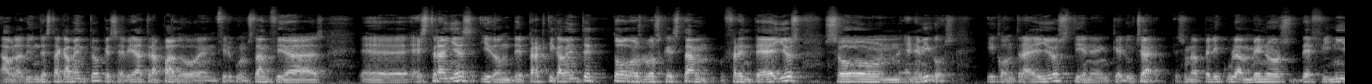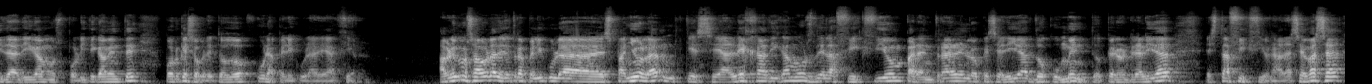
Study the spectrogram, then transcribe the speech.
habla de un destacamento que se ve atrapado en circunstancias eh, extrañas y donde prácticamente todos los que están frente a ellos son enemigos y contra ellos tienen que luchar. Es una película menos definida, digamos, políticamente, porque sobre todo una película de acción. Hablemos ahora de otra película española que se aleja, digamos, de la ficción para entrar en lo que sería documento, pero en realidad está ficcionada. Se basa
